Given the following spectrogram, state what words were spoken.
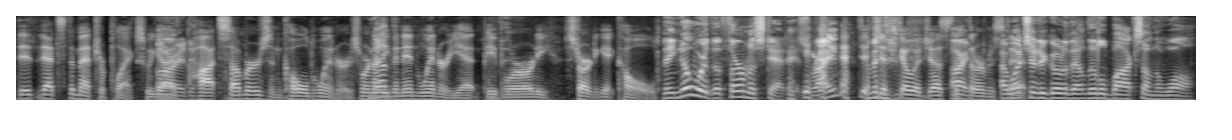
that's the metroplex. We got right. hot summers and cold winters. We're not even in winter yet. People are already starting to get cold. They know where the thermostat is, right? Just go adjust the right, thermostat. I want you to go to that little box on the wall.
